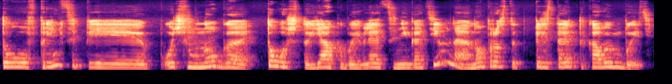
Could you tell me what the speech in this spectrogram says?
то, в принципе, очень много то, что якобы является негативное, оно просто перестает таковым быть.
